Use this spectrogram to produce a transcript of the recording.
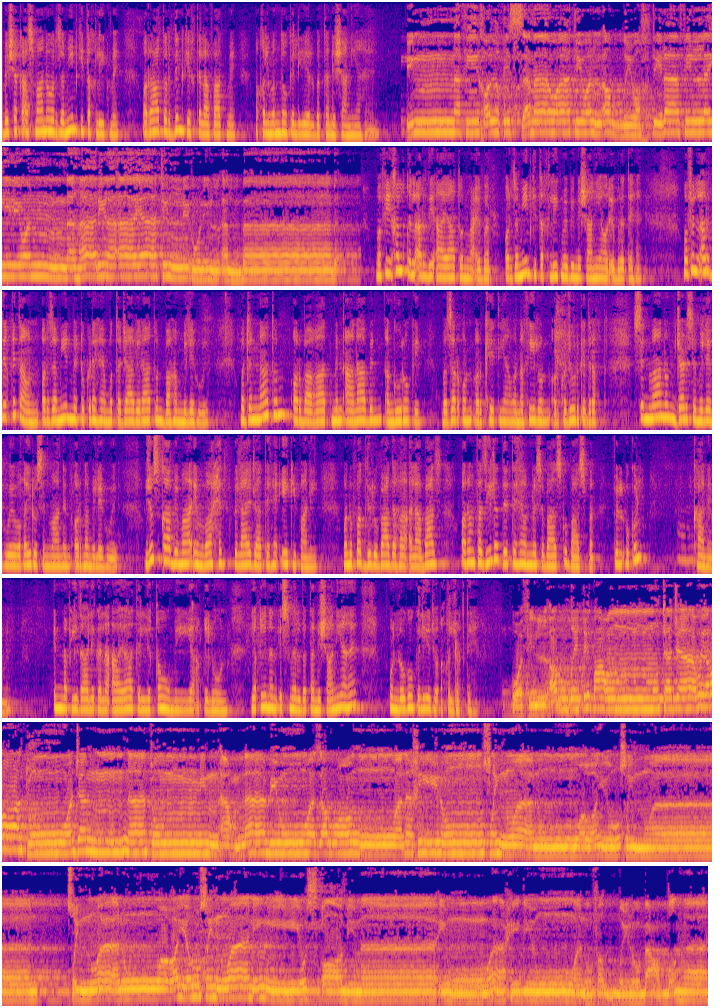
بے شک آسمانوں اور زمین کی تخلیق میں اور رات اور دن کے اختلافات میں عقل مندوں کے لیے البتہ نشانیاں ہیں۔ ان فی خلق السماوات والارض واختلاف الليل والنهار لآیات لأولی الالباب وفی خلق الارض آیات و عبر، اور زمین کی تخلیق میں بھی نشانیاں اور عبرتیں ہیں. وفی الارض قطع اور زمین میں ٹکڑے ہیں، متجاورات باہم ملے ہوئے. و جنات اور باغات من آنا بن انگوروں کے. وزر ان اور کھیتیاں و نخیل ان اور کھجور کے درخت، سنوان ان جڑ سے ملے ہوئے وغیر سنوان اور نہ ملے ہوئے۔ یس کا بما ام واحد، پلائے جاتے ہیں ایک ہی پانی۔ و نفت دل ابادہ الاباز اور ہم فضیلت دیتے ہیں ان میں سے باز کو باز پر۔ فل اکل کھانے میں۔ ان نفیز آیات قومی یا عقلون یقیناً اس میں البتہ نشانیاں ہیں ان لوگوں کے لیے جو عقل رکھتے ہیں۔ وفي الأرض قطع متجاورات وجنات من أعناب وزرع ونخيل صنوان وغير صنوان صنوان وغير صنوان يسقى بماء بعضها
